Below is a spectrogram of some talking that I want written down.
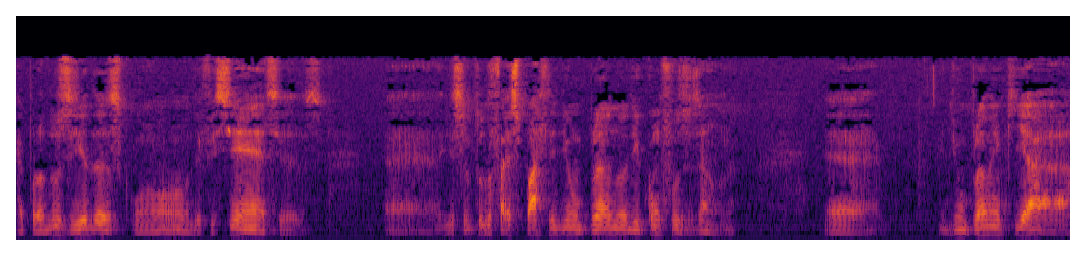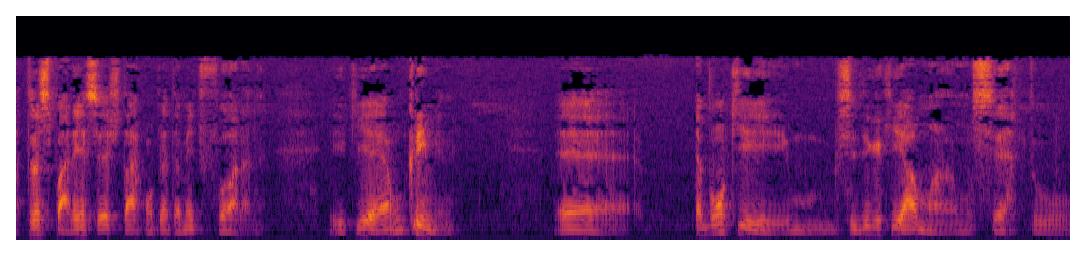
reproduzidas com deficiências. É, isso tudo faz parte de um plano de confusão, né? De um plano em que a transparência está completamente fora. Né? E que é um crime. Né? É, é bom que se diga que há uma, um certo,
